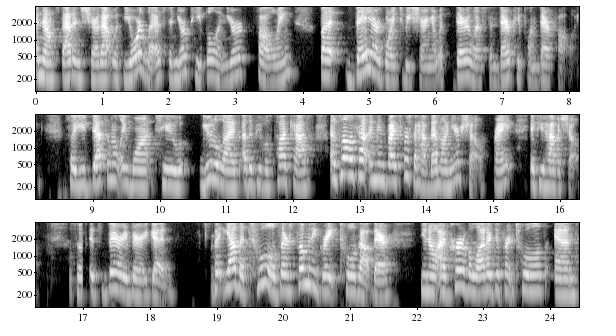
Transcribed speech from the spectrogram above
announce that and share that with your list and your people and your following, but they are going to be sharing it with their list and their people and their following. So you definitely want to utilize other people's podcasts as well as have, I mean, vice versa, have them on your show, right? If you have a show. So it's very, very good. But yeah, the tools, there's so many great tools out there. You know, I've heard of a lot of different tools, and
